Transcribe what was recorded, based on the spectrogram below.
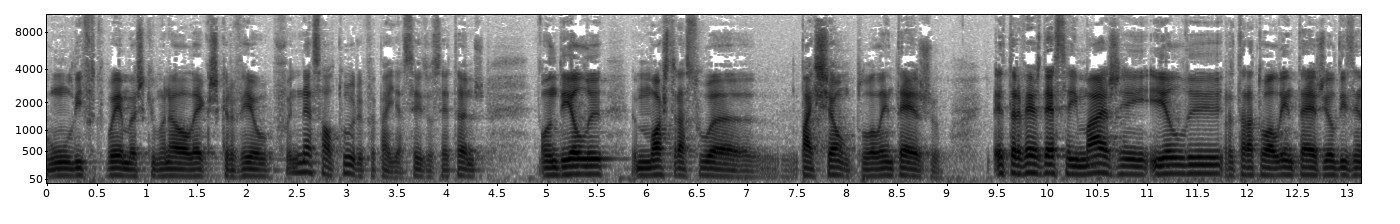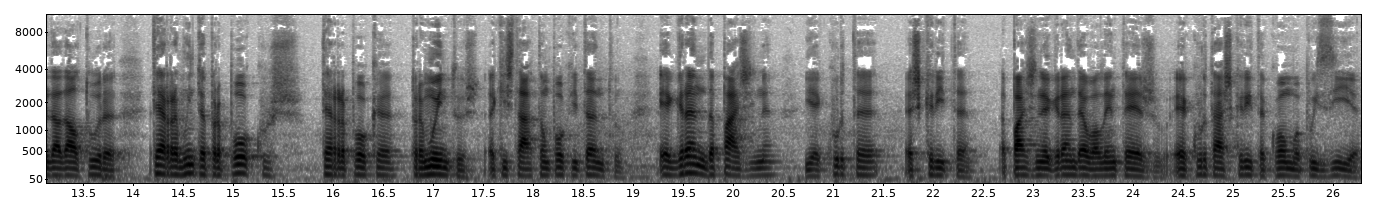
um livro de poemas que o Manuel Alegre escreveu, foi nessa altura, foi aí há seis ou sete anos, onde ele mostra a sua paixão pelo Alentejo. Através dessa imagem, ele retrata o Alentejo, ele diz em dada altura, terra muita para poucos, terra pouca para muitos. Aqui está, tão pouco e tanto. É grande a página e é curta a escrita. A página grande é o Alentejo, é curta a escrita como a poesia.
